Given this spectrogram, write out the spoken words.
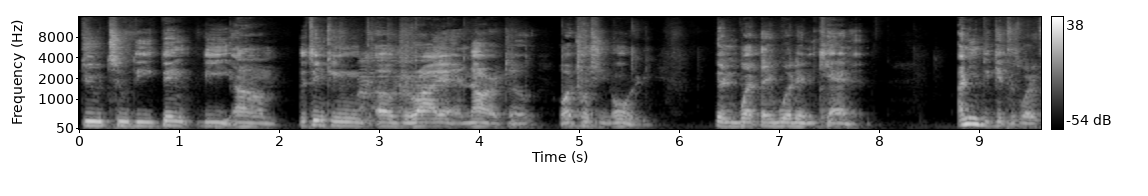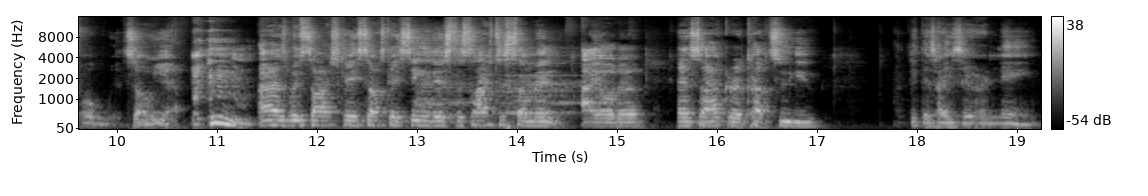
due to the think the um the thinking of Jiraiya and Naruto or Toshinori than what they would in canon. I need to get this what if over with. So yeah. As with Sasuke, Sasuke seeing this decides to summon Aoda and Sakura Katsuyu. I think that's how you say her name.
